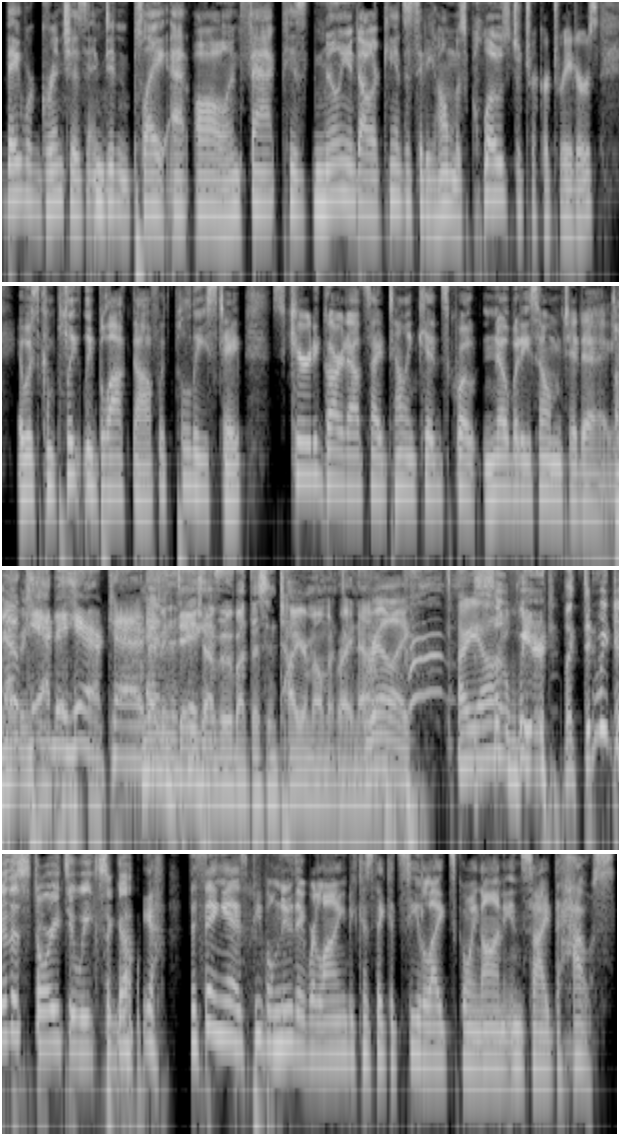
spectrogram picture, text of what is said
they were Grinches and didn't play at all. In fact, his million dollar Kansas City home was closed to trick or treaters. It was completely blocked off with police tape. Security guard outside telling kids, quote, nobody's home today. I'm having, candy here, I'm having deja vu about this entire moment right now. Really? Are you? So weird. Like, didn't we do this story two weeks ago? Yeah. The thing is, people knew they were lying because they could see lights going on inside the house.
